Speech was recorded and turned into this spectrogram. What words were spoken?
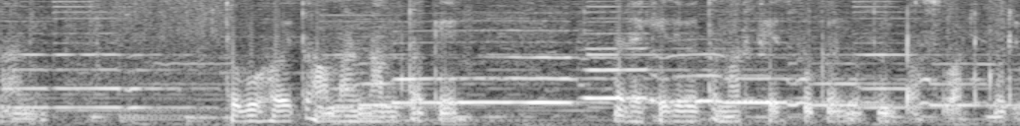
না আমি। তবু হয়তো আমার নামটাকে রেখে দেবে তোমার ফেসবুকের নতুন পাসওয়ার্ড করে।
